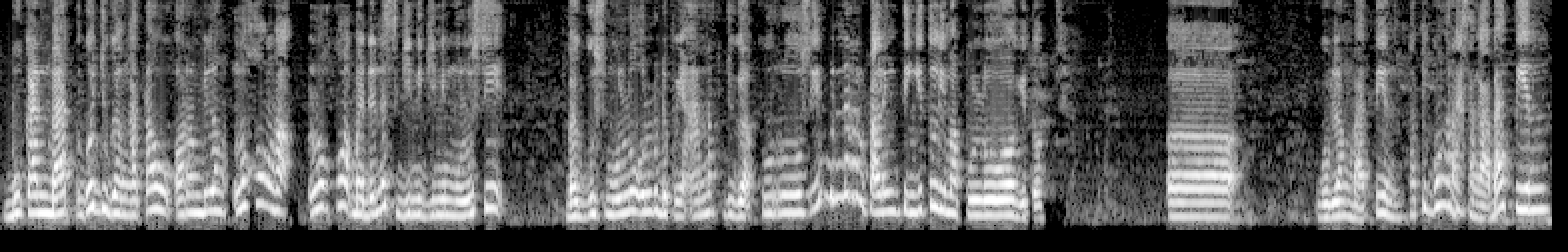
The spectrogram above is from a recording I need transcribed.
bukan bat gue juga nggak tahu. Orang bilang lo kok nggak lo kok badannya segini gini mulu sih? Bagus mulu lu udah punya anak juga kurus. Ini bener paling tinggi tuh 50 gitu. Eh gue bilang batin. Tapi gue ngerasa nggak batin.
